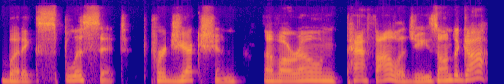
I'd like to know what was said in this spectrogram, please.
but explicit projection of our own pathologies onto God.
